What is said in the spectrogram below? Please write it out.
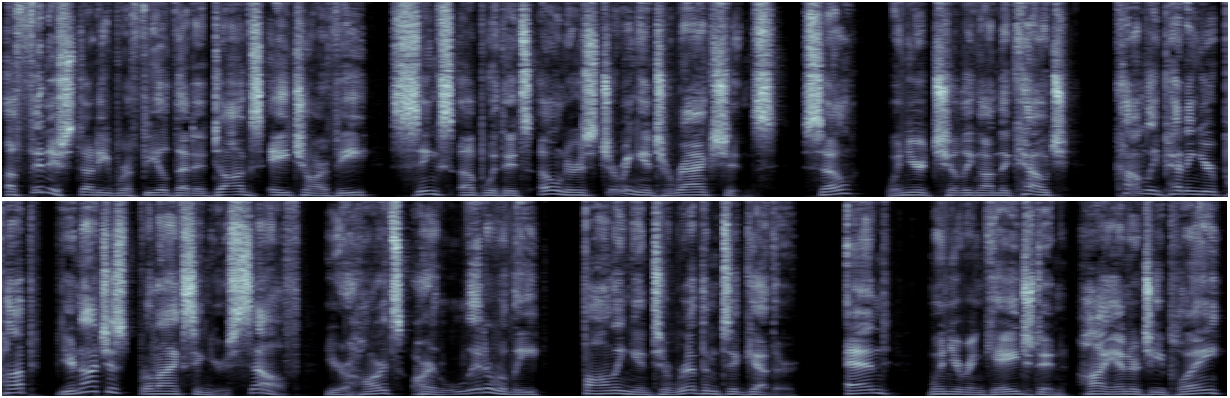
a Finnish study revealed that a dog's HRV syncs up with its owners during interactions. So, when you're chilling on the couch, calmly petting your pup, you're not just relaxing yourself, your hearts are literally falling into rhythm together. And when you're engaged in high energy play,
